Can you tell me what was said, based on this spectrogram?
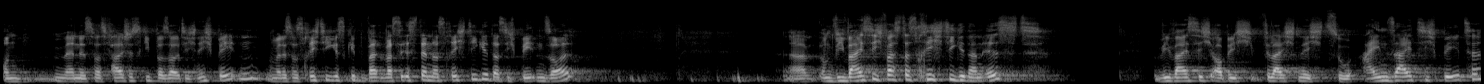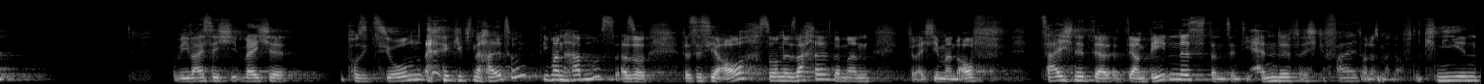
Und wenn es was Falsches gibt, was sollte ich nicht beten? Und wenn es was Richtiges gibt, was ist denn das Richtige, dass ich beten soll? Und wie weiß ich, was das Richtige dann ist? Wie weiß ich, ob ich vielleicht nicht zu einseitig bete? Wie weiß ich, welche Position, gibt es eine Haltung, die man haben muss? Also das ist ja auch so eine Sache, wenn man vielleicht jemand aufzeichnet, der, der am Beten ist, dann sind die Hände vielleicht gefallen oder ist man auf den Knien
